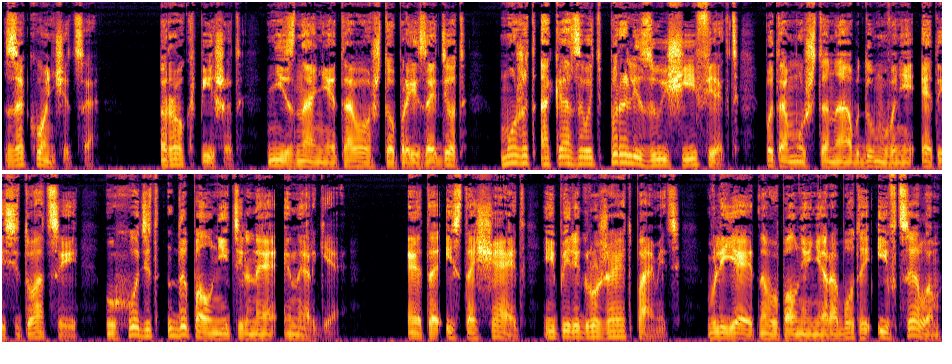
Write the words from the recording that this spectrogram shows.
закончится. Рок пишет, незнание того, что произойдет, может оказывать парализующий эффект, потому что на обдумывание этой ситуации уходит дополнительная энергия — это истощает и перегружает память, влияет на выполнение работы и в целом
